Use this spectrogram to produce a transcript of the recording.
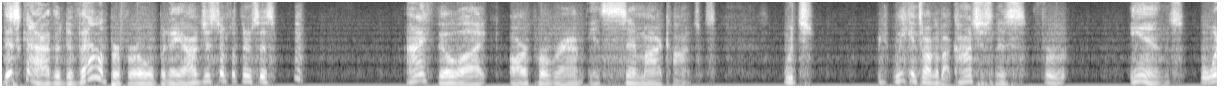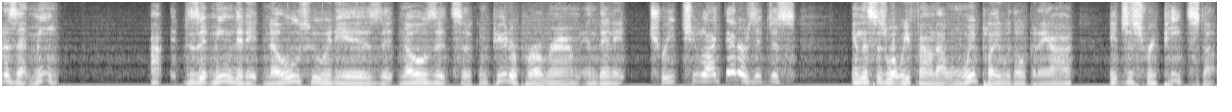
This guy, the developer for OpenAI, just jumps up there and says, hmm, "I feel like our program is semi-conscious," which we can talk about consciousness for ends, but what does that mean? does it mean that it knows who it is? It knows it's a computer program, and then it treats you like that, or is it just? And this is what we found out when we played with OpenAI. It just repeats stuff.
